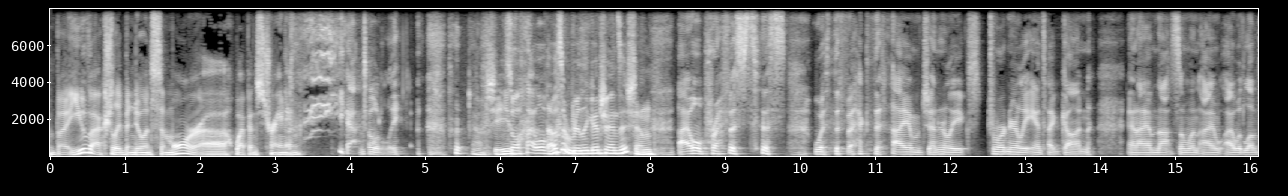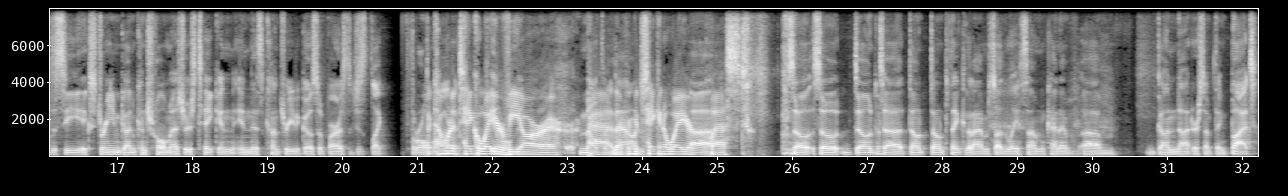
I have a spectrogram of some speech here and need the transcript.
But you've actually been doing some more uh, weapons training. Yeah, totally. Oh, jeez. So I will- that was a really good transition. I will preface this with the fact that I am generally extraordinarily anti-gun, and I am not someone I I would love to see extreme gun control measures taken in this country to go so far as to just like throw them. They're them coming to take away your kill them. VR. melt Pat. them They're. Uh, taking away your quest. So so don't uh, don't don't think that I'm suddenly some kind of um, gun nut or something. But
